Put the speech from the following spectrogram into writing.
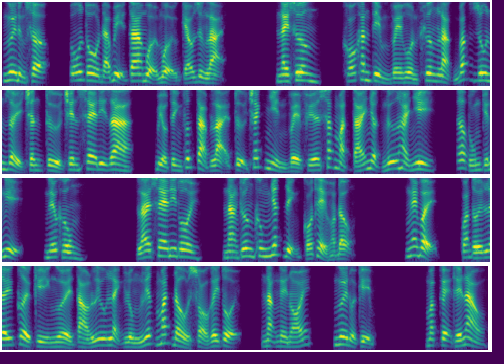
ngươi đừng sợ, ô tô đã bị ta muội muội kéo dừng lại. Này xương khó khăn tìm về hồn Khương Lạc Bắc run rẩy chân từ trên xe đi ra, biểu tình phức tạp lại tự trách nhìn về phía sắc mặt tái nhợt nữ hài nhi, ấp úng kiến nghị, nếu không, lái xe đi thôi, nàng thương không nhất định có thể hoạt động. Nghe vậy, quan tới lấy cười kỳ người tào lưu lạnh lùng liếc mắt đầu sỏ gây tội, nặng nề nói, ngươi đuổi kịp. Mặc kệ thế nào,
